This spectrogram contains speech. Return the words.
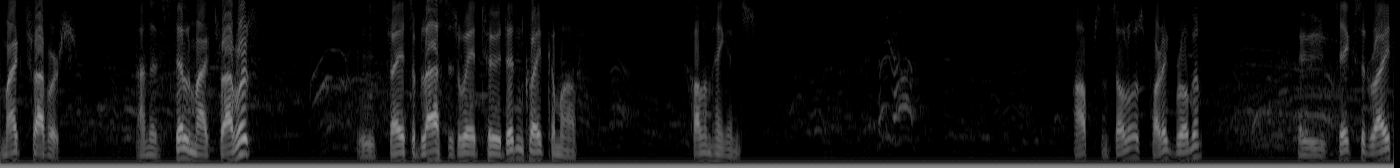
Mark Travers. And it's still Mark Travers. He tries to blast his way to, didn't quite come off. Colin Higgins. Hops and solos, Pádraig Brogan, who takes it right,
